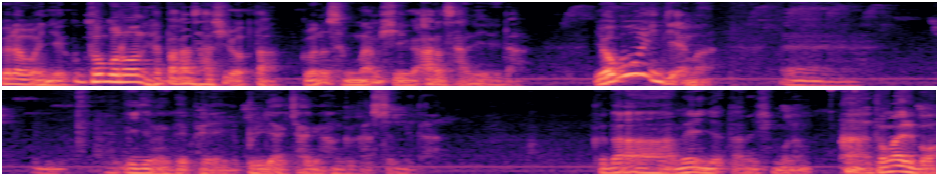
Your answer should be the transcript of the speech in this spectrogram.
그러고 이제 국토부는 협박한 사실이 없다. 그거는 성남시가 알아서 할 일이다. 이 부분이 이제 아마 에, 이재명 대표에게 불리하게 작용한 것 같습니다. 그 다음에 이제 다른 신문은 아, 동아일보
